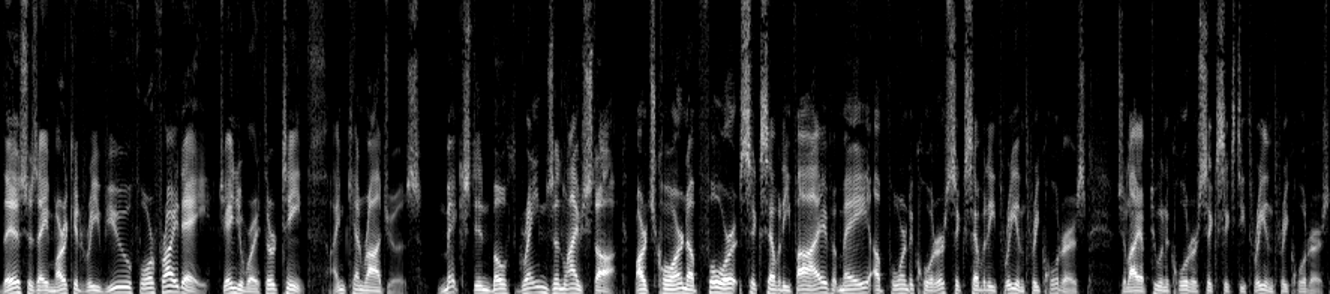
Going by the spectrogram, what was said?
This is a market review for Friday, January 13th. I'm Ken Rogers. Mixed in both grains and livestock. March corn up four, six seventy five. May up four and a quarter, six seventy three and three quarters. July up two and a quarter, six sixty three and three quarters.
